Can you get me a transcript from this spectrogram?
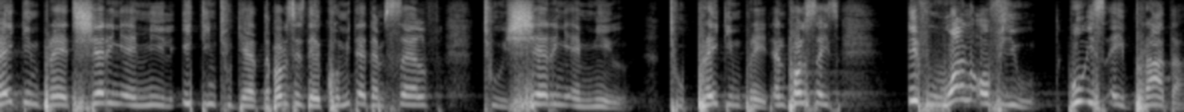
breaking bread, sharing a meal, eating together. The Bible says they committed themselves to sharing a meal, to breaking bread. And Paul says, if one of you who is a brother,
